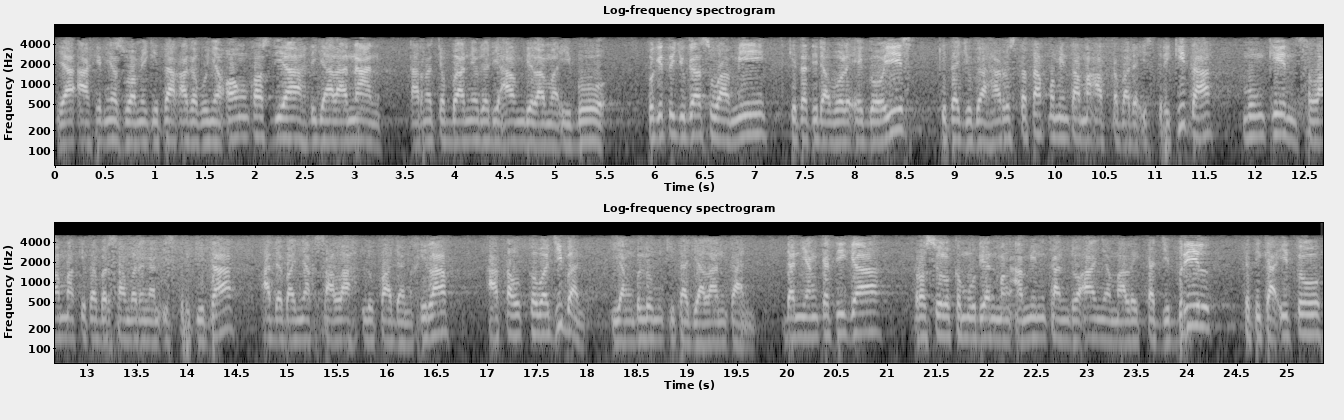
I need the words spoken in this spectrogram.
ya akhirnya suami kita kagak punya ongkos dia di jalanan karena cebannya udah diambil sama ibu. Begitu juga suami, kita tidak boleh egois, kita juga harus tetap meminta maaf kepada istri kita. Mungkin selama kita bersama dengan istri kita, ada banyak salah, lupa dan khilaf, atau kewajiban yang belum kita jalankan. Dan yang ketiga, Rasul kemudian mengaminkan doanya malaikat Jibril. Ketika itu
